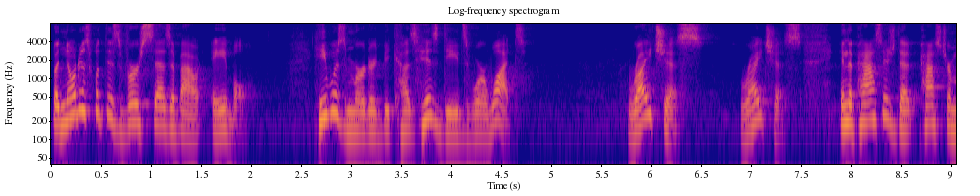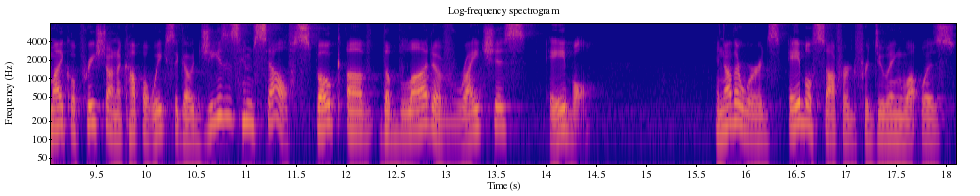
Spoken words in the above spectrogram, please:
But notice what this verse says about Abel. He was murdered because his deeds were what? Righteous. Righteous. In the passage that Pastor Michael preached on a couple weeks ago, Jesus himself spoke of the blood of righteous Abel. In other words, Abel suffered for doing what was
